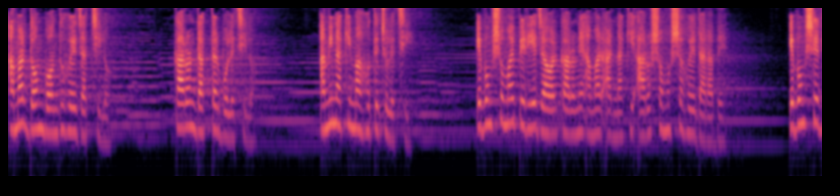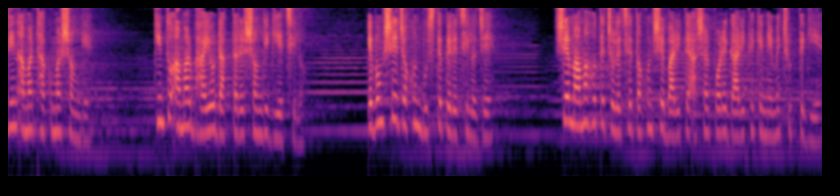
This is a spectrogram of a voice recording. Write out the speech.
আমার দম বন্ধ হয়ে যাচ্ছিল। কারণ ডাক্তার বলেছিল, আমি নাকি মা হতে চলেছি এবং সময় পেরিয়ে যাওয়ার কারণে আমার আর নাকি আরও সমস্যা হয়ে দাঁড়াবে এবং সেদিন আমার ঠাকুমার সঙ্গে। কিন্তু আমার ভাইও ডাক্তারের সঙ্গে গিয়েছিল এবং সে যখন বুঝতে পেরেছিল যে সে মামা হতে চলেছে তখন সে বাড়িতে আসার পরে গাড়ি থেকে নেমে ছুটতে গিয়ে।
